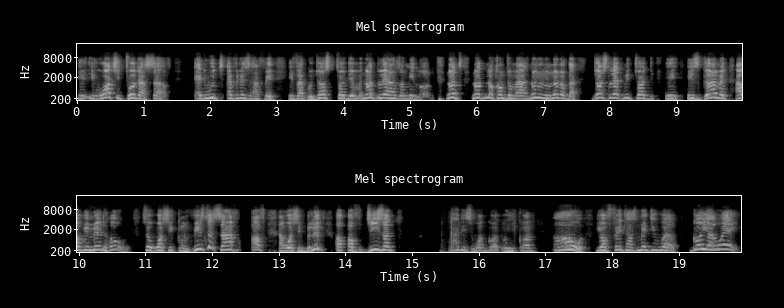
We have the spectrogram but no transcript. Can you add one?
you. What she told herself, at which evidence have faith. If I could just touch them, not lay hands on me, Lord, not not not come to my house. No, no, no, none of that. Just let me touch his, garment. I will be made whole. So what she convinced herself of, and what she believed of, of Jesus, that is what God he called. Oh, your faith has made you well. Go your way.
